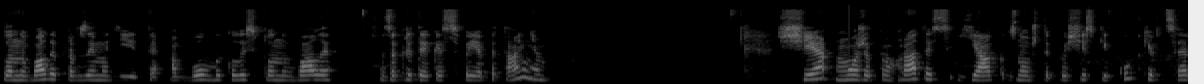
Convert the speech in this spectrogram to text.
планували провзаємодіяти, або ви колись планували закрити якесь своє питання. Ще може програтись, як, знову ж таки, по шістки кубків це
